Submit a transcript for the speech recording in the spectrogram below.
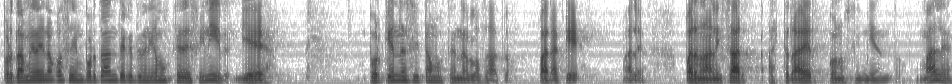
pero también hay una cosa importante que tendríamos que definir, y es, ¿por qué necesitamos tener los datos? ¿Para qué? ¿Vale? Para analizar, extraer conocimiento. ¿vale?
